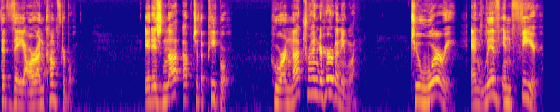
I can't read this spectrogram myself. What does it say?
that they are uncomfortable. It is not up to the people who are not trying to hurt anyone to worry and live in fear.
